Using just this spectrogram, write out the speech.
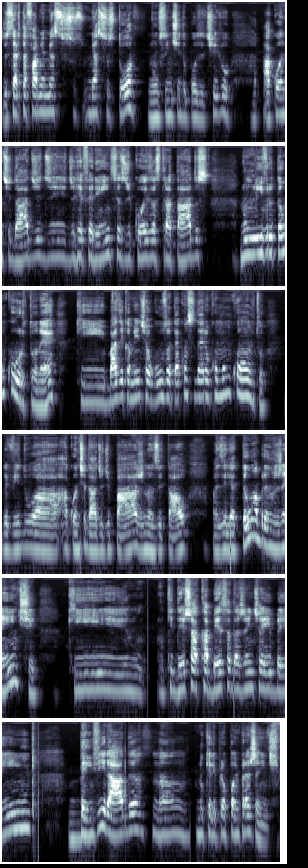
de certa forma, me assustou, num sentido positivo, a quantidade de, de referências, de coisas tratadas num livro tão curto, né? Que basicamente alguns até consideram como um conto, devido à, quantidade de páginas e tal, mas ele é tão abrangente que, que deixa a cabeça da gente aí bem, bem virada na, no que ele propõe pra gente.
